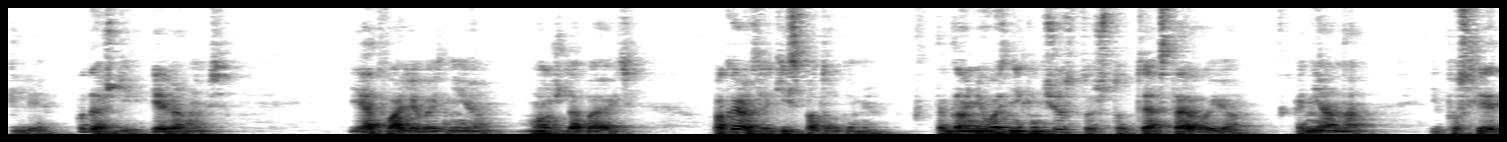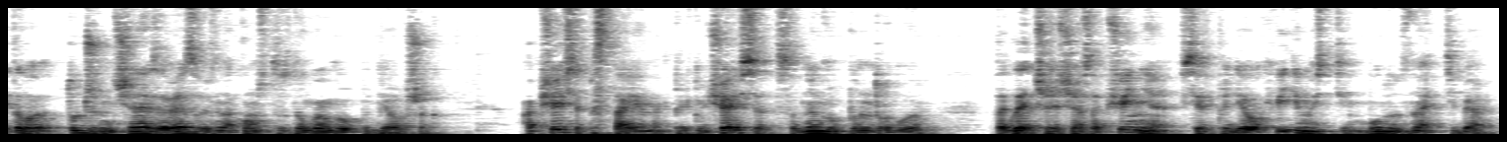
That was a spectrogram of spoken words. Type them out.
или «подожди, я вернусь». И отваливай от нее, можешь добавить «пока развлекись с подругами». Тогда у нее возникнет чувство, что ты оставил ее, а не она. И после этого тут же начинай завязывать знакомство с другой группой девушек. Общайся постоянно, переключайся с одной группы на другую. Тогда через час общения все в пределах видимости будут знать тебя.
